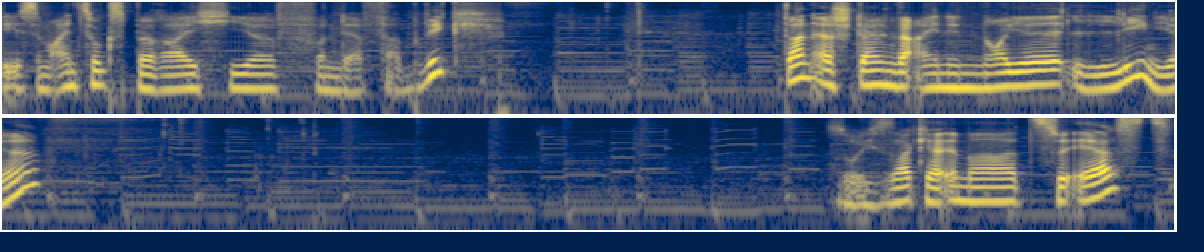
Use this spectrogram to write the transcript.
Die ist im Einzugsbereich hier von der Fabrik. Dann erstellen wir eine neue Linie. So, ich sage ja immer zuerst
